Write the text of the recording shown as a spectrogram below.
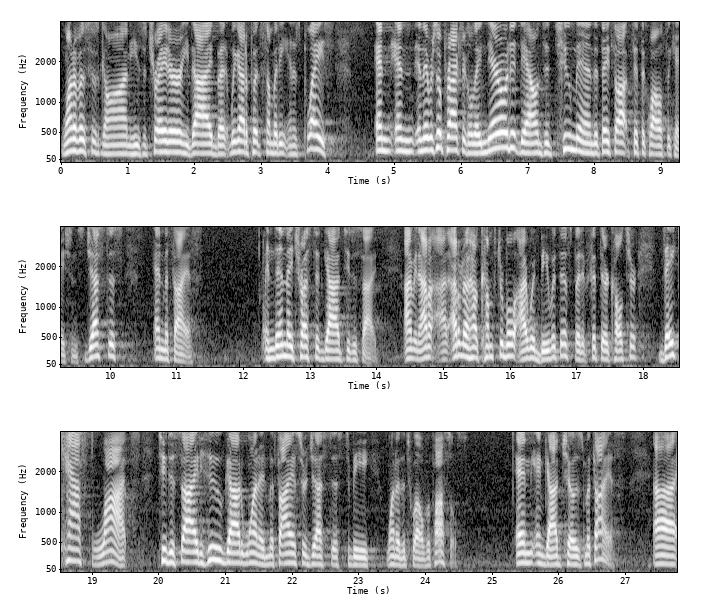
One of us is gone. He's a traitor, he died, but we got to put somebody in his place. And, and, and they were so practical, they narrowed it down to two men that they thought fit the qualifications Justus and Matthias. And then they trusted God to decide. I mean, I don't, I don't know how comfortable I would be with this, but it fit their culture. They cast lots to decide who God wanted, Matthias or Justus, to be one of the 12 apostles. And, and God chose Matthias. Uh,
